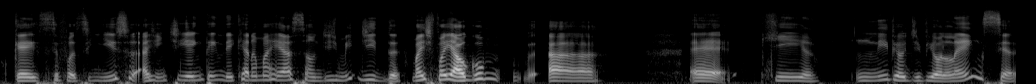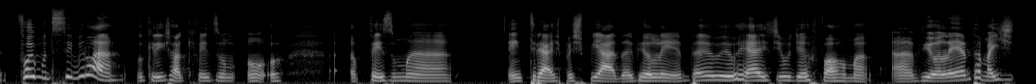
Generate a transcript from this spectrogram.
Porque se fosse isso, a gente ia entender que era uma reação desmedida. Mas foi algo. Uh, é, que um nível de violência foi muito similar. O Chris Rock fez, um, um, fez uma entre aspas, piada violenta, eu, eu reagiu de forma uh, violenta, mas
